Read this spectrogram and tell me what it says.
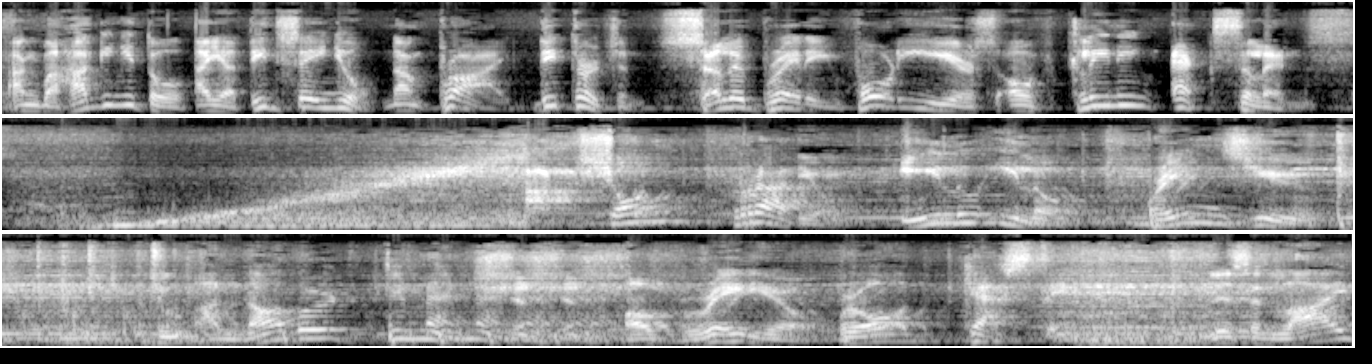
Ang bahaging ito ay atid sa inyo ng Pride Detergent, celebrating 40 years of cleaning excellence. Action Radio Iloilo brings you to another dimension of radio broadcasting. Listen live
